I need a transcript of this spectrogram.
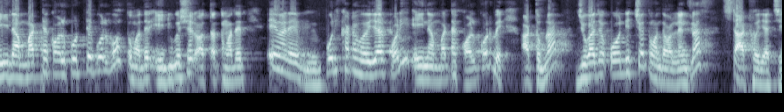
এই নাম্বারটা কল করতে বলব। তোমাদের এডুকেশন অর্থাৎ তোমাদের এই মানে পরীক্ষাটা হয়ে যাওয়ার পরই এই নাম্বারটা কল করবে। আর তোমরা যোগাযোগ করে নিচ্ছ, তোমাদের অনলাইন ক্লাস স্টার্ট হয়ে যাচ্ছে।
